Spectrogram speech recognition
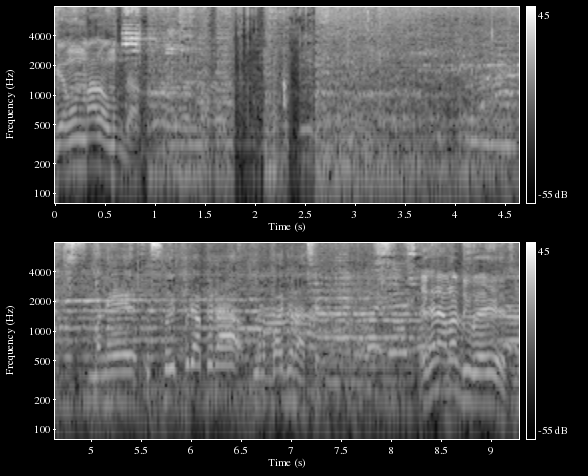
যেমন মাল অমন দাম। মানে সৈয়দপুরে আপনারা মানে কয়জন আছেন? এখানে আমরা দুই ভাই আছি।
